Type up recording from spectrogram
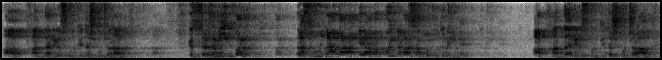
آپ خاندان رسول کے جشن و چراغ اس سرزمین پر رسول اللہ کا آپ کے علاوہ کوئی نواسا موجود نہیں ہے۔ آپ خاندان رسول کے جشن و چراغ ہیں۔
